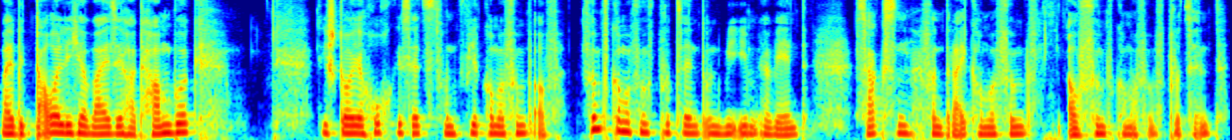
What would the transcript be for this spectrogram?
weil bedauerlicherweise hat Hamburg die Steuer hochgesetzt von 4,5 auf 5,5 Prozent und wie eben erwähnt, Sachsen von 3,5 auf 5,5 Prozent.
